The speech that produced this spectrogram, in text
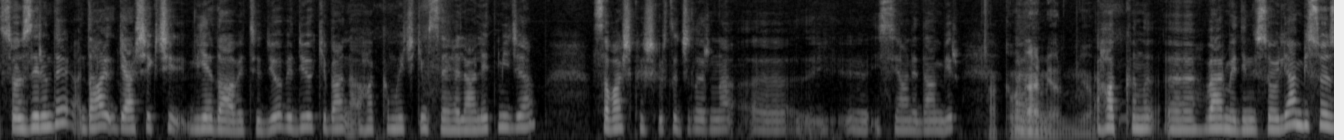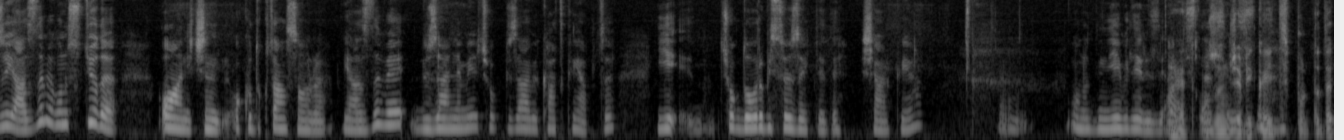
sözlerinde daha gerçekçiliğe davet ediyor ve diyor ki ben hakkımı hiç kimseye helal etmeyeceğim. Savaş kışkırtıcılarına e, e, isyan eden bir hakkımı e, vermiyorum diyor. Hakkını e, vermediğini söyleyen bir sözü yazdı ve bunu stüdyoda o an için okuduktan sonra yazdı ve düzenlemeye çok güzel bir katkı yaptı. Çok doğru bir söz ekledi şarkıya. E, onu dinleyebiliriz yani. Evet isterseniz. uzunca bir kayıt burada da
